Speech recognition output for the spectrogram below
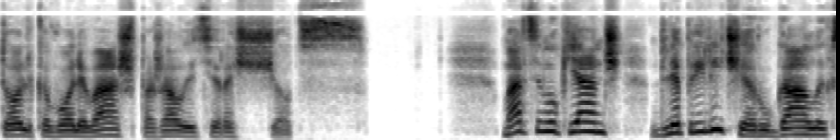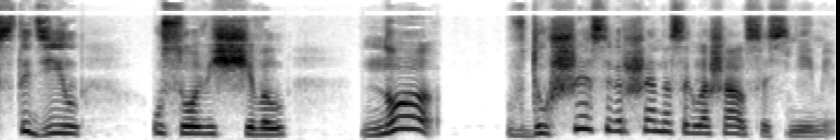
только воля ваш, пожалуйте, расчет -с. Мартин Лукьянович для приличия ругал их, стыдил, усовещивал, но в душе совершенно соглашался с ними.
